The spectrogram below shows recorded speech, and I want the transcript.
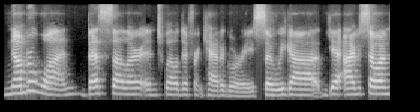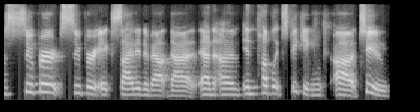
number one bestseller in 12 different categories so we got yeah i'm so i'm super super excited about that and um, in public speaking uh too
